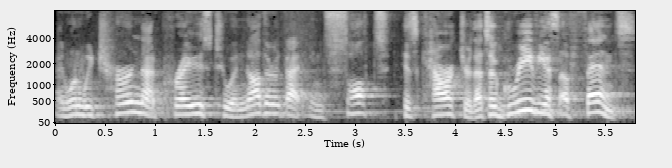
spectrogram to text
And when we turn that praise to another, that insults His character. That's a grievous offense.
